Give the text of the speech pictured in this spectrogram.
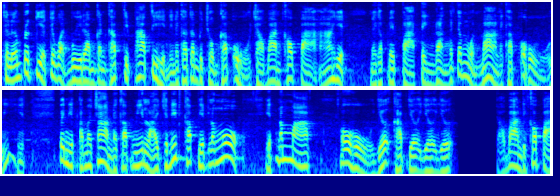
เฉลิมพระเกียรติจังหวัดบุรีรัมย์กันครับที่ภาพที่เห็นนี้นะครับท่านผู้ชมครับโอ้โหชาวบ้านเข้าป่าหาเห็ดนะครับในป่าเต่งรังกันจำนวนมากเลยครับโอ้โหเห็ดเป็นเห็ดธรรมชาตินะครับมีหลายชนิดครับเห็ดละโงก เห็ดน้ำหมาก โอ้โหเยอะครับเยอะเยอะเยอะ ชาวบ้านที่เข้าป่า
